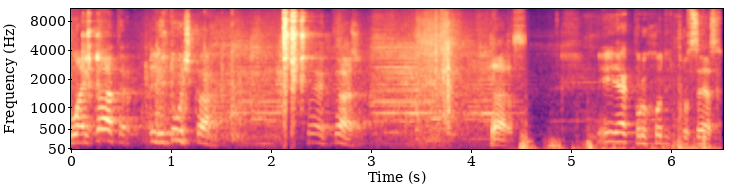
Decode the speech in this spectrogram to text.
Флайкатер, літучка, хто як каже. Зараз. І як проходить процес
